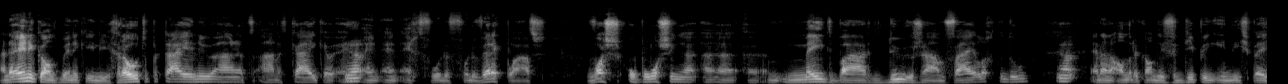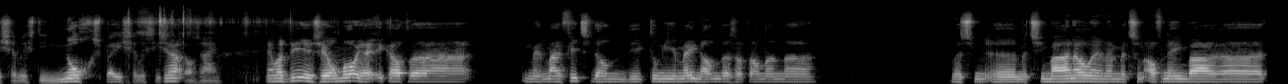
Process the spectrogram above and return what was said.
aan de ene kant ben ik in die grote partijen nu aan het, aan het kijken. En, Ja. en, en echt voor de, voor de werkplaats wasoplossingen eh, eh, meetbaar, duurzaam, veilig te doen. ja. En aan de andere kant die verdieping in die specialist die nog specialistischer Ja. kan zijn. Ja, maar die is heel mooi. Hè. Ik had eh, met mijn fiets dan, die ik toen hier meenam, daar zat dan een met, eh, met Shimano en met zo'n afneembaar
